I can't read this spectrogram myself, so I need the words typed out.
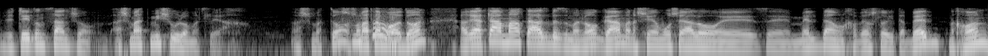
וג'יידון סנצ'ו, אשמת מישהו לא מצליח. אשמתו. אשמת המועדון. הרי אתה אמרת אז בזמנו, גם אנשים אמרו שהיה לו אה, איזה meltdown, חבר שלו התאבד, נכון?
